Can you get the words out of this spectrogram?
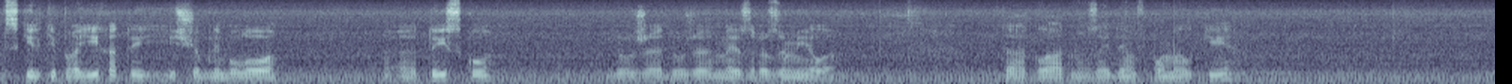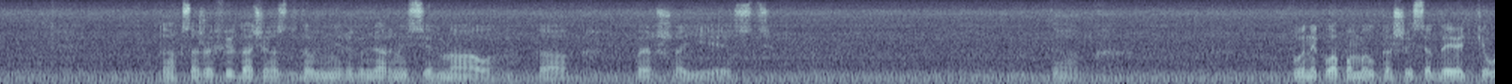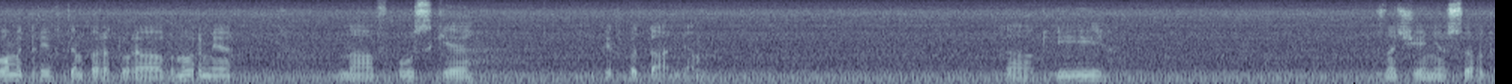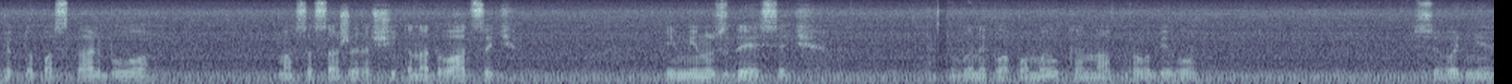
Скільки проїхати і щоб не було е, тиску, дуже-дуже незрозуміло. Так, ладно, зайдемо в помилки. Так, сажефіль, дача роздавлення, регулярний сигнал. Так, перша єсть. Так. Виникла помилка 69 кілометрів, температура в нормі. На впуске під питанням. Так, и значение 40 гектопаскаль було. Масса сажи рассчитана 20 і мінус 10. Виникла помилка на пробігу. Сьогодні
